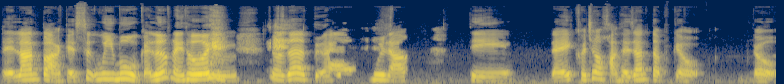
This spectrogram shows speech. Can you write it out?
để lan tỏa cái sự bù của cái lớp này thôi ừ. rất là tự hào vui lắm thì đấy có trong khoảng thời gian tập kiểu kiểu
